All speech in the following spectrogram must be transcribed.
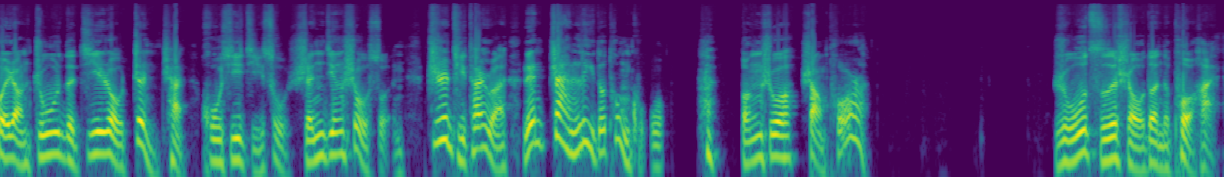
会让猪的肌肉震颤、呼吸急促、神经受损、肢体瘫软，连站立都痛苦。哼，甭说上坡了。如此手段的迫害，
